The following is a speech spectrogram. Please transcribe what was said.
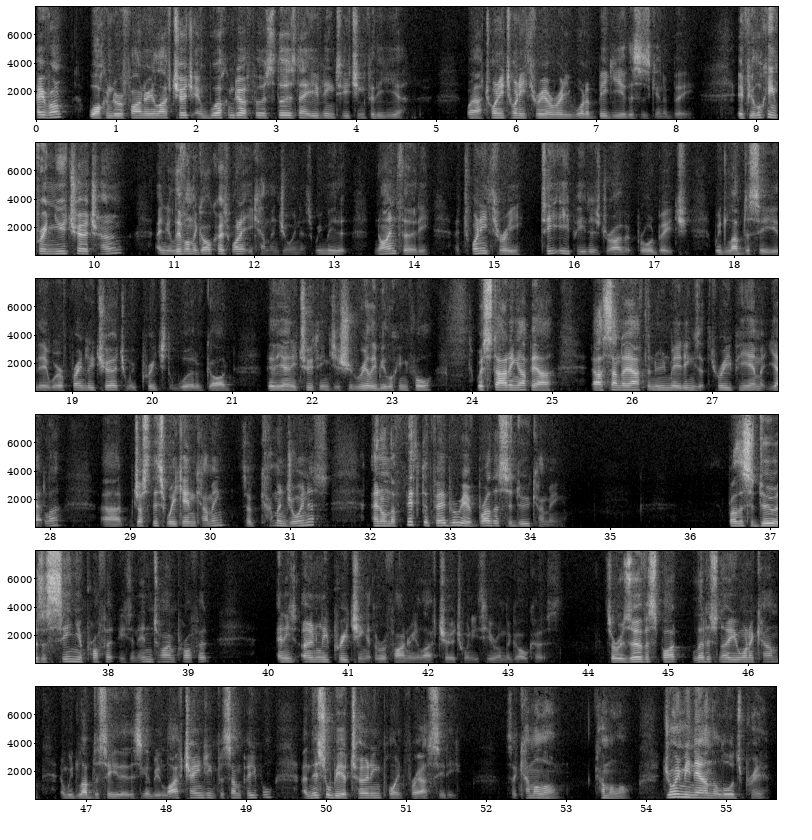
Hey everyone, welcome to Refinery Life Church and welcome to our first Thursday evening teaching for the year. Wow, 2023 already, what a big year this is going to be. If you're looking for a new church home and you live on the Gold Coast, why don't you come and join us? We meet at 9.30 at 23 T.E. Peters Drive at Broadbeach. We'd love to see you there. We're a friendly church and we preach the Word of God. They're the only two things you should really be looking for. We're starting up our, our Sunday afternoon meetings at 3 p.m. at Yatala uh, just this weekend coming. So come and join us. And on the 5th of February, have Brother Sadhu coming. Brother Sadhu is a senior prophet, he's an end time prophet, and he's only preaching at the Refinery Life Church when he's here on the Gold Coast. So reserve a spot, let us know you want to come, and we'd love to see you there. This is going to be life changing for some people, and this will be a turning point for our city. So come along, come along. Join me now in the Lord's Prayer.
